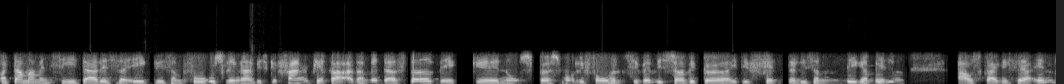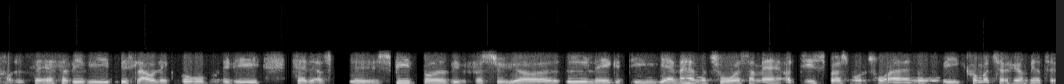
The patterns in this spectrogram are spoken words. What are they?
og der må man sige, der er det så ikke ligesom fokus længere, at vi skal fange pirater, men der er stadigvæk øh, nogle spørgsmål i forhold til, hvad vi så vil gøre i det felt, der ligesom ligger mellem afskrækkelse og anholdelse. Altså vil vi beslaglægge våben, vil vi tage deres øh, speedbåd, vil vi forsøge at ødelægge de Yamaha-motorer, som er, og de spørgsmål tror jeg er nogle, vi kommer til at høre mere til.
